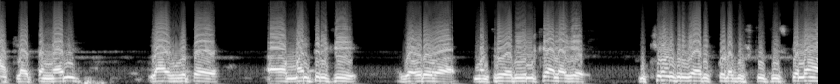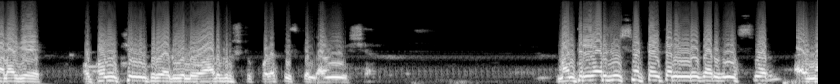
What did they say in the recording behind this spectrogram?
మాట్లాడటం కానీ లేకపోతే మంత్రికి గౌరవ మంత్రివర్యులకి అలాగే ముఖ్యమంత్రి గారికి కూడా దృష్టికి తీసుకెళ్ళాం అలాగే ఉప ముఖ్యమంత్రి వర్యులు వారి దృష్టికి కూడా తీసుకెళ్ళాం ఈ విషయాలు మంత్రి గారు చూసినట్టయితే రెండో తారీఖున వస్తున్నారు. ఆయన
